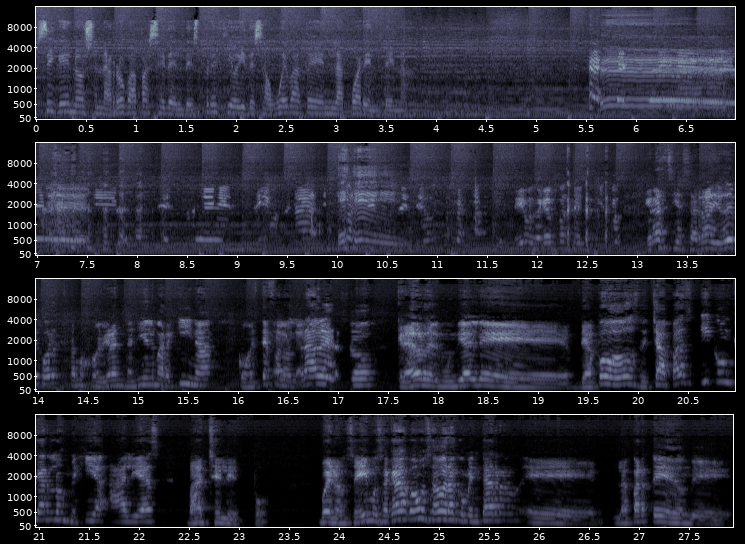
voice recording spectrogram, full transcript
Síguenos en arroba pase del desprecio y desahuévate en la cuarentena. ¡Eh! Seguimos acá, en del Gracias a Radio Deport, estamos con el gran Daniel Marquina, con Estefano Hola. Traverso, creador del Mundial de, de Apodos, de Chapas, y con Carlos Mejía, alias Bachelet Po. Bueno, seguimos acá. Vamos ahora a comentar eh, la parte donde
